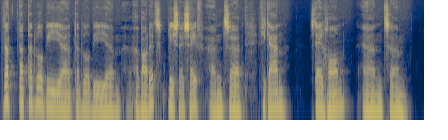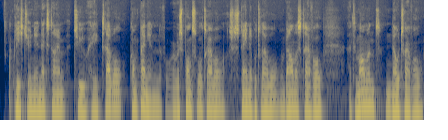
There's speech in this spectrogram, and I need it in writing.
But that that that will be uh, that will be um, about it. Please stay safe, and uh, if you can, stay at home and. Um, please tune in next time to a travel companion for responsible travel, sustainable travel, wellness travel. At the moment, no travel,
